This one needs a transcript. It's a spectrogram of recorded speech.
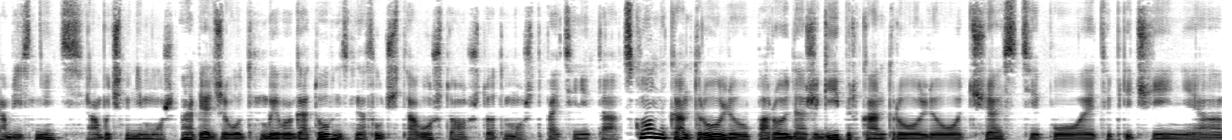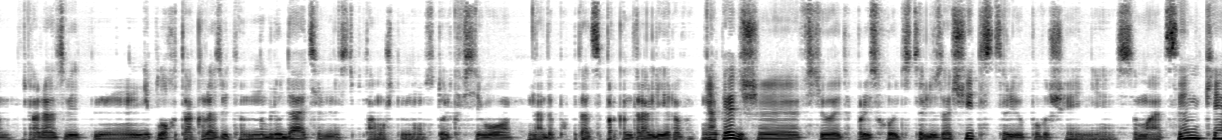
объяснить обычно не может. Опять же, вот боевой готовность на случай того, что что-то может пойти не так. Склонны к контролю, порой даже гиперконтролю, отчасти по этой причине развит, неплохо так развита наблюдательность, потому что ну, столько всего надо попытаться проконтролировать. Опять Также все это происходит с целью защиты, с целью повышения самооценки.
